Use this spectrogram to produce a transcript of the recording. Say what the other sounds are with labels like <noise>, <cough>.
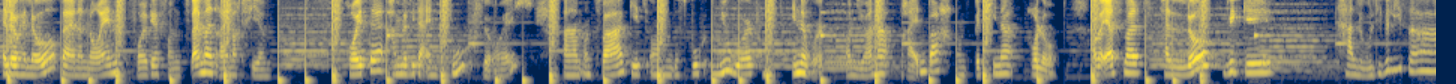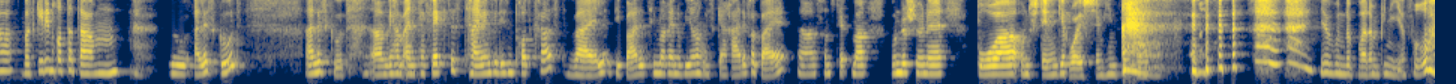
Hello, hello bei einer neuen Folge von 2x3 macht 4. Heute haben wir wieder ein Buch für euch. Ähm, und zwar geht es um das Buch New Work meets Inner Work von Joanna Breidenbach und Bettina Rollo. Aber erstmal, hallo Vicky. Hallo liebe Lisa, was geht in Rotterdam? Du, alles gut? Alles gut. Ähm, wir haben ein perfektes Timing für diesen Podcast, weil die Badezimmerrenovierung ist gerade vorbei. Äh, sonst hätten wir wunderschöne Bohr- und Stemmgeräusche im Hintergrund. <laughs> ja, wunderbar, dann bin ich ja froh.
